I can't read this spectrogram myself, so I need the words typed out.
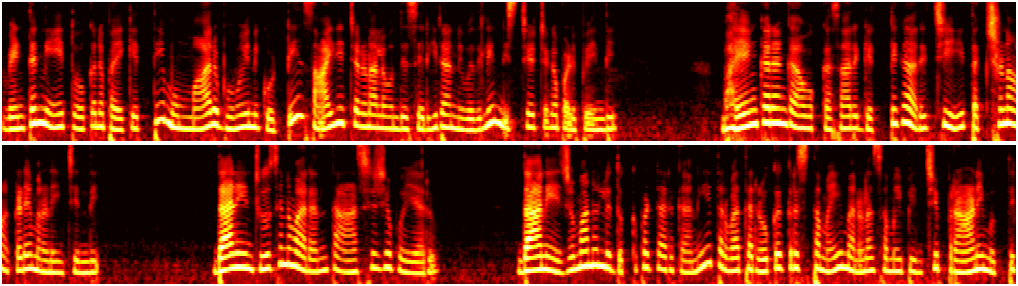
వెంటనే తోకను పైకెత్తి ముమ్మారు భూమిని కొట్టి సాయి చరణాల ఉంది శరీరాన్ని వదిలి నిశ్చేర్చగా పడిపోయింది. భయంకరంగా ఒక్కసారి గట్టిగా అరిచి తక్షణం అక్కడే మరణించింది. దానిని చూసిన వారంతా ఆశ్చర్యపోయారు. దాని యజమానులు దుఃఖపడ్డారు కానీ తర్వాత రోగగ్రస్తమై మరణం సమీపించి ప్రాణి ముక్తి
